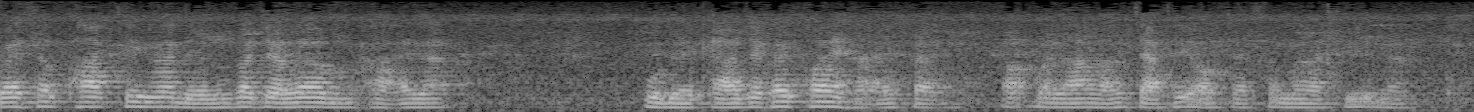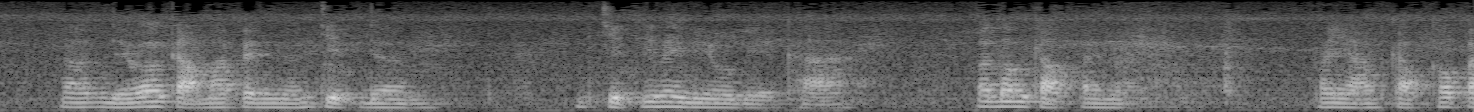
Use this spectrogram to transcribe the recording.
ไว้สักพักทิ้งแล้วเดี๋ยวมันก็จะเริ่มหายล้วอุเบกขาจะค่อย ๆ หายไปเวลาหลังจากที่ออกจากสมาธินะแล้วเดี๋ยวก็กลับมาเป็นเหมือนจิตเดิม จิตที่ไม่มีอุเบกขา ก็ต้องกลับไปใหม่ พยายามกลับเข้าไป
